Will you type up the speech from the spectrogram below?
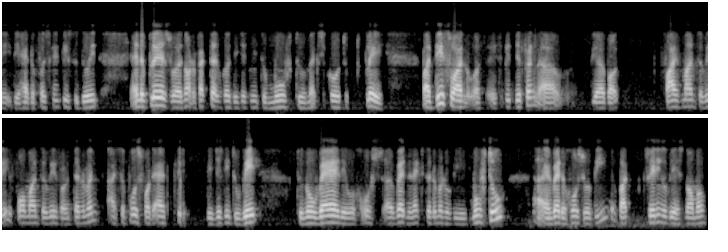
They, they had the facilities to do it. And the players were not affected because they just need to move to Mexico to, to play. But this one was it's a bit different. Uh, we are about five months away, four months away from the tournament. I suppose for the athletes, they just need to wait to know where they will host, uh, where the next tournament will be moved to, uh, and where the host will be. But training will be as normal.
